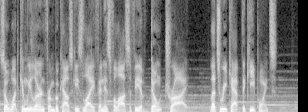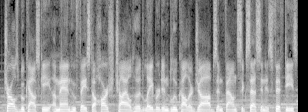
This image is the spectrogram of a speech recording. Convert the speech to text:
So what can we learn from Bukowski's life and his philosophy of don't try? Let's recap the key points. Charles Bukowski, a man who faced a harsh childhood labored in blue-collar jobs and found success in his 50s,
